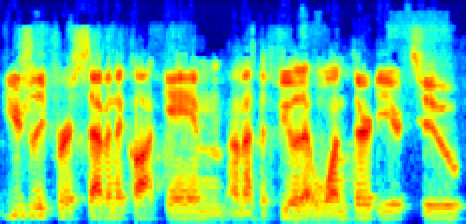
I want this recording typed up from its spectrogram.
usually for a seven o'clock game, I'm at the field at 1:30 or two.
